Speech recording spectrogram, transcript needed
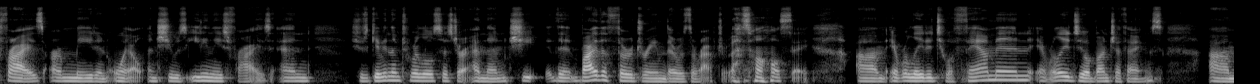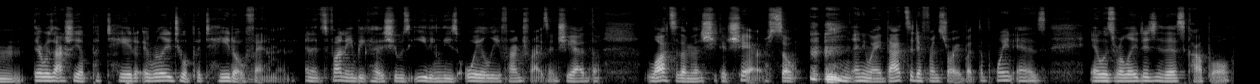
fries are made in oil. And she was eating these fries and she was giving them to her little sister, and then she, then by the third dream, there was the rapture. That's all I'll say. Um, it related to a famine. It related to a bunch of things. Um, there was actually a potato. It related to a potato famine, and it's funny because she was eating these oily French fries, and she had the, lots of them that she could share. So anyway, that's a different story. But the point is, it was related to this couple,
